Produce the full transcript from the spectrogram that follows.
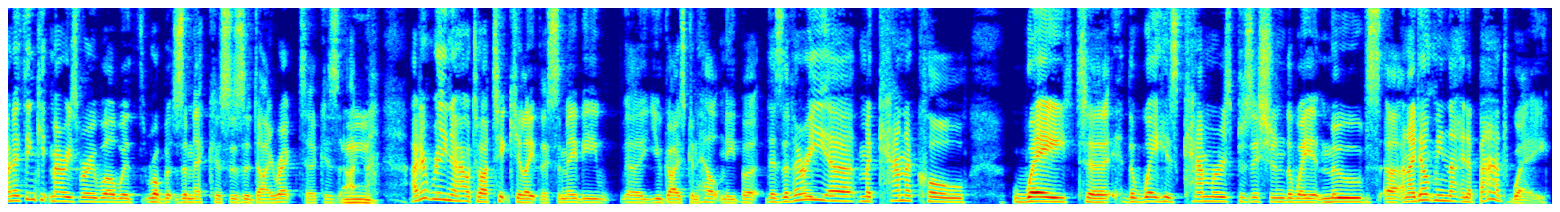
And I think it marries very well with Robert Zemeckis as a director because Mm. I, I don't really know how to articulate this, and maybe uh, you guys can help me. But there's a very uh, mechanical way to the way his camera is positioned, the way it moves, uh, and I don't mean that in a bad way.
